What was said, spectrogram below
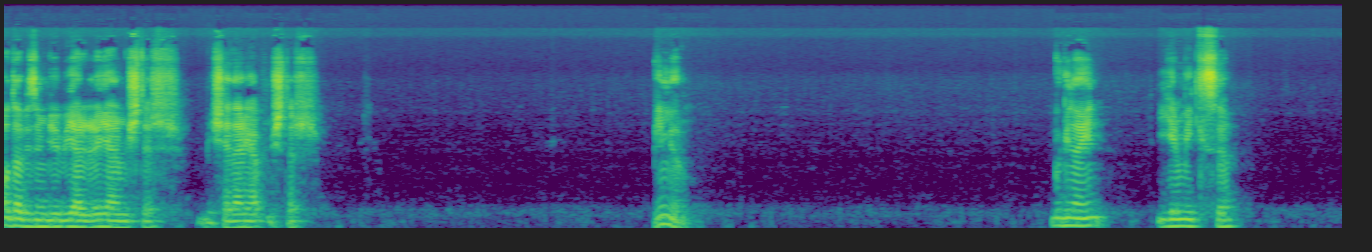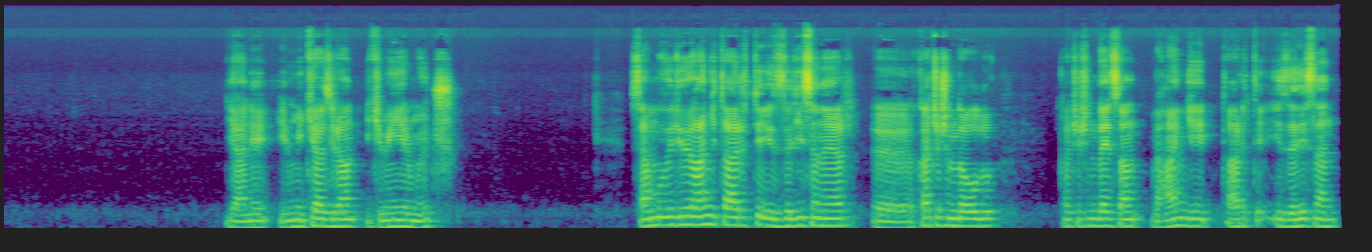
o da bizim gibi bir yerlere gelmiştir. Bir şeyler yapmıştır. Bilmiyorum. Bugün ayın 22'si. Yani 22 Haziran 2023. Sen bu videoyu hangi tarihte izlediysen eğer, e, kaç yaşında oldu, kaç yaşındaysan ve hangi tarihte izlediysen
